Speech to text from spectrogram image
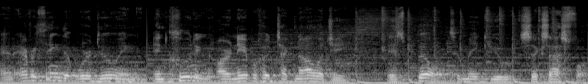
And everything that we're doing, including our neighborhood technology, is built to make you successful.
